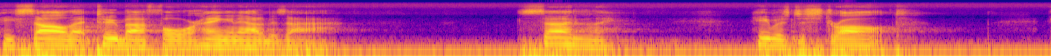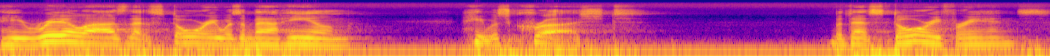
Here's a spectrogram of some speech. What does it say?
he saw that two by four hanging out of his eye. Suddenly, he was distraught. He realized that story was about him. He was crushed. But that story, friends,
